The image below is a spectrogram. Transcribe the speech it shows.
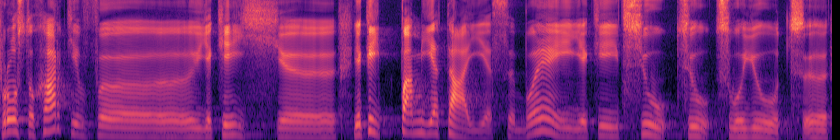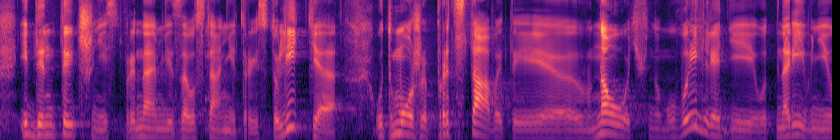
Просто Харків, е, який, е, який пам'ятає себе і який всю цю свою от, е, ідентичність, принаймні за останні три століття, от може представити в наочному вигляді, от на рівні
